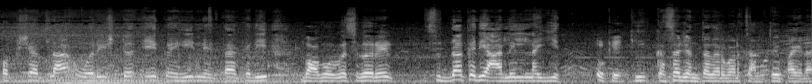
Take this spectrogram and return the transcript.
पक्षातला वरिष्ठ एकही नेता कधी बाबा सुद्धा कधी आलेले नाहीयेत. ओके. की कसा जनता दरबार चालतोय पाहिला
